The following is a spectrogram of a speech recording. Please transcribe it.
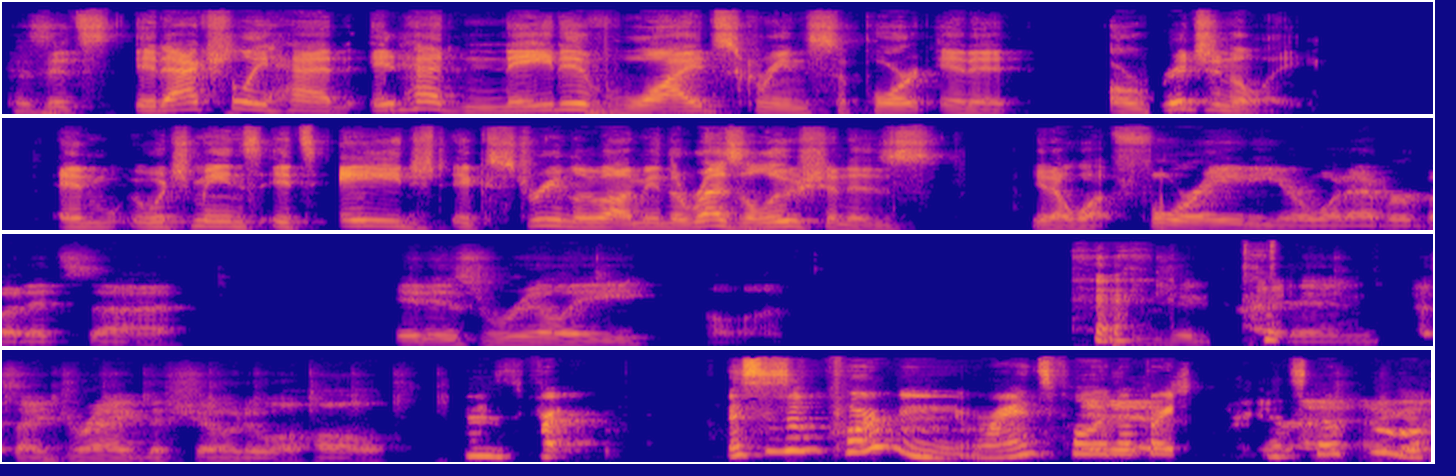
because it's it actually had it had native widescreen support in it originally, and which means it's aged extremely well. I mean, the resolution is you know what 480 or whatever, but it's uh, it is really hold on. as I drag the show to a halt. This is important. Ryan's pulling it up right. It's so cool.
